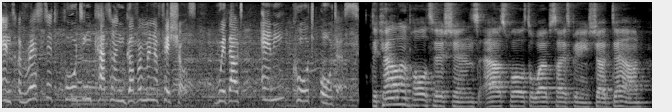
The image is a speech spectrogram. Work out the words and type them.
and arrested 14 Catalan government officials without any court orders. The Catalan politicians, as well as the websites being shut down,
